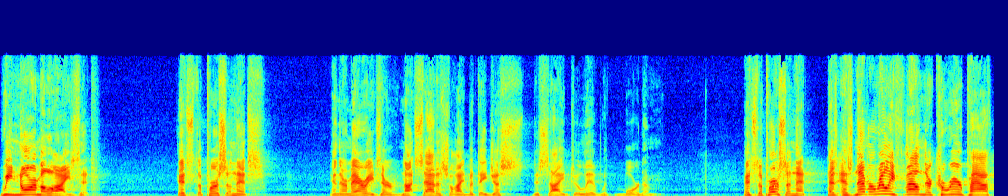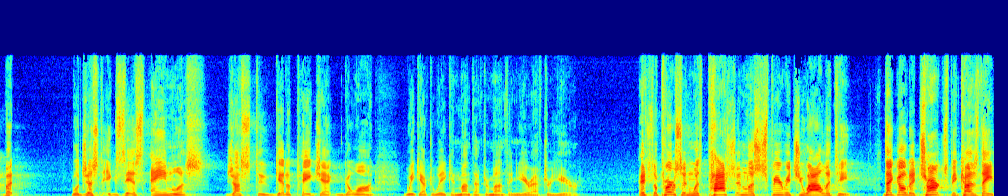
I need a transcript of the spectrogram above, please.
we normalize it. It's the person that's in their marriage, they're not satisfied, but they just decide to live with boredom. It's the person that has, has never really found their career path, but will just exist aimless just to get a paycheck and go on week after week and month after month and year after year. It's the person with passionless spirituality. They go to church because they,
